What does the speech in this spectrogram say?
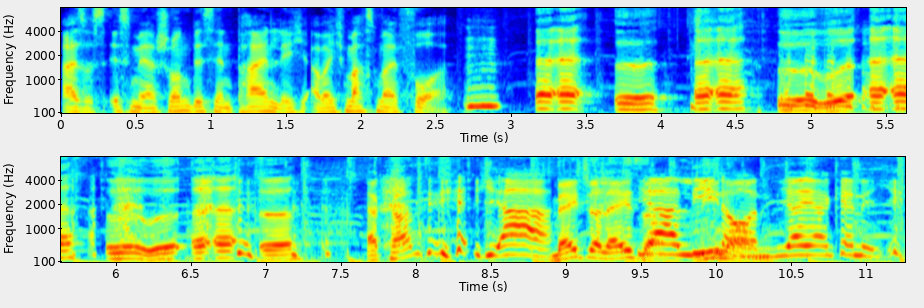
Also es ist mir ja schon ein bisschen peinlich, aber ich mach's mal vor. Erkannt? Ja. Major Laser. Ja, Lean On. Ja, ja, kenne ich.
